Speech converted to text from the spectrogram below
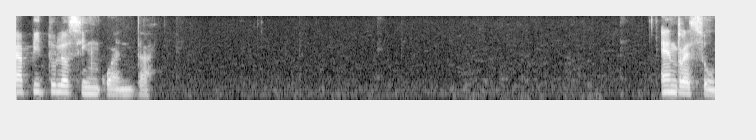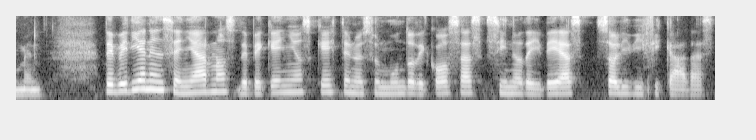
Capítulo 50 En resumen, deberían enseñarnos de pequeños que este no es un mundo de cosas, sino de ideas solidificadas,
